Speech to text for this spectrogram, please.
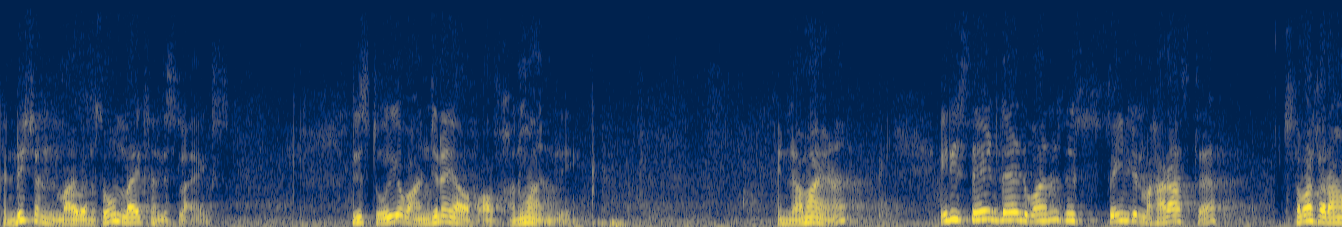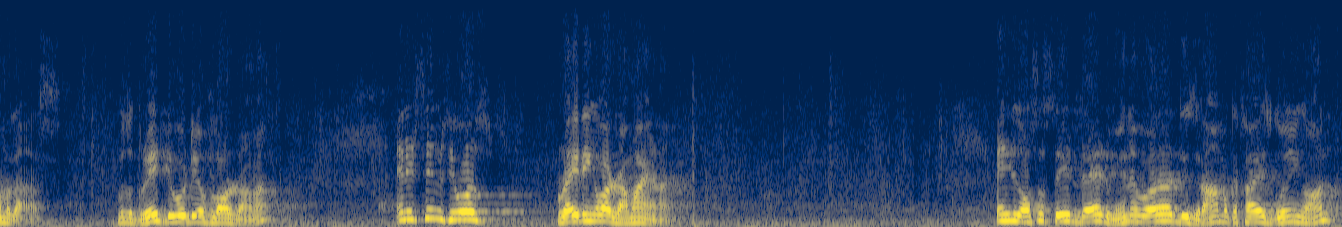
conditioned by one's own likes and dislikes. This story of Anjaneya of, of Hanumanji in Ramayana, it is said that once this saint in Maharashtra, Samartha Ramadas, was a great devotee of Lord Rama, and it seems he was writing about Ramayana. And it is also said that whenever this Rama Katha is going on,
